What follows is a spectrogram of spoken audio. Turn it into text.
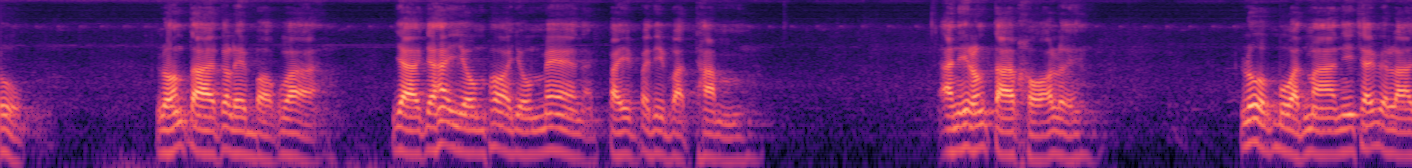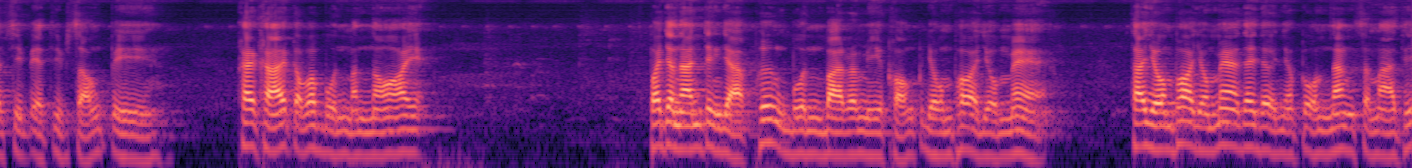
ลูก หลวงตาก็เลยบอกว่า อยากจะให้โยมพ่อโยมแม่นะไปปฏิบัติธรรม อันนี้หลวงตาขอเลย ลูกบวชมานี้ใช้เวลาสิบเอ็ดสิบสองปี คล้ายๆ กับว่าบุญมันน้อย เพราะฉะนั้นจึงอยากพึ่งบุญบารมีของโยมพ่อโยมแม่ ถ้าโยมพ่อโยมแม่ได้เดินโยกรมนั่งสมาธิ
